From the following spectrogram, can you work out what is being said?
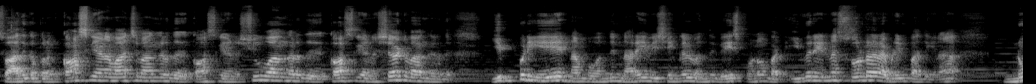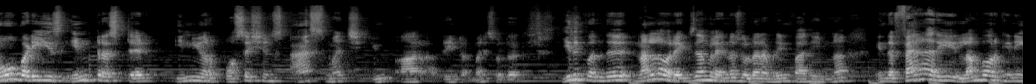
ஸோ அதுக்கப்புறம் காஸ்ட்லியான வாட்ச் வாங்குறது காஸ்ட்லியான ஷூ வாங்குறது காஸ்ட்லியான ஷர்ட் வாங்குறது இப்படியே நம்ம வந்து நிறைய விஷயங்கள் வந்து வேஸ்ட் பண்ணோம். பட் இவர் என்ன சொல்கிறார் அப்படின்னு பார்த்தீங்கன்னா nobody is interested in your possessions as much you are அப்படின்ற மாதிரி சொல்றாரு. இதுக்கு வந்து நல்ல ஒரு எக்ஸாம்பிள் என்ன சொல்றாரு அப்படின்னு பார்த்தீங்கன்னா இந்த ஃபெராரி லம்போர்கினி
